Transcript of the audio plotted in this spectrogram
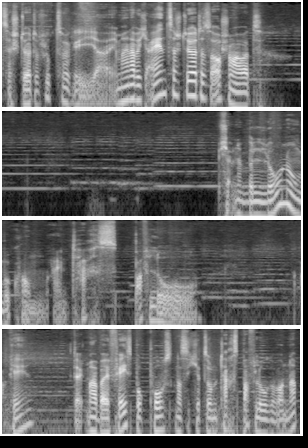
Zerstörte Flugzeuge. Ja, immerhin habe ich einen zerstört. Das ist auch schon mal was. Ich habe eine Belohnung bekommen. Ein Tags Buffalo. Okay. Direkt mal bei Facebook posten, dass ich jetzt so einen Tags Buffalo gewonnen habe.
